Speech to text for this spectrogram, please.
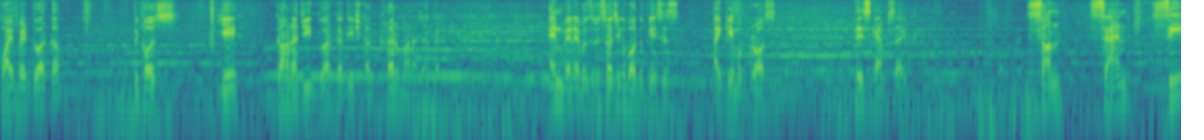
Why Bet Dwarka? Because ये कान्हा जी द्वारकाधीश का घर माना जाता है And when I was researching about the places, I came across this campsite. Sun, sand, sea,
